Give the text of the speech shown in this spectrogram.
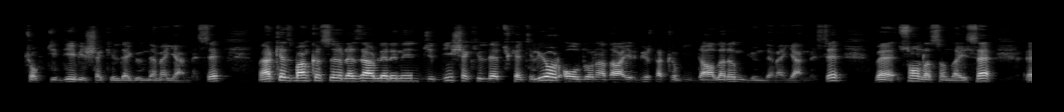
çok ciddi bir şekilde gündeme gelmesi, Merkez Bankası rezervlerinin ciddi şekilde tüketiliyor olduğuna dair bir takım iddiaların gündeme gelmesi ve sonrasında ise e,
